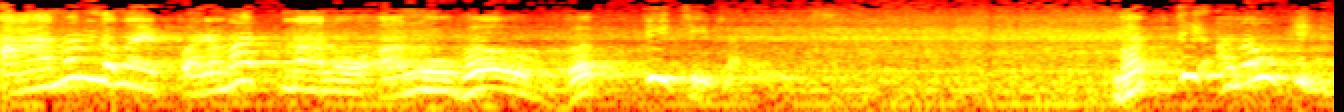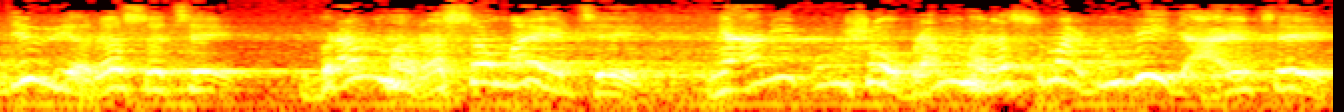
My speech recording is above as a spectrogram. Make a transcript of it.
આનંદમય પરમાત્માનો અનુભવ ભક્તિથી થાય. ભક્તિ અલૌકિક દિવ્ય રસ છે, બ્રહ્મ રસમય છે, જ્ઞાની પુરુષો બ્રહ્મ રસમાં ડૂબી જાય છે.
